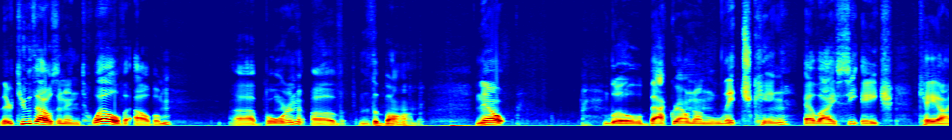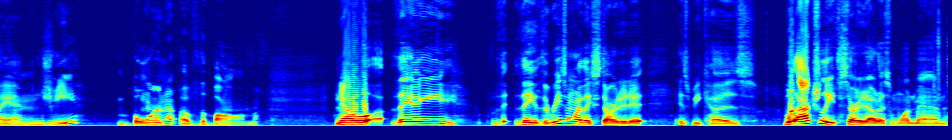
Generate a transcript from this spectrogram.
Their 2012 album, uh, Born of the Bomb. Now, little background on Lich King, L I C H K I N G, Born of the Bomb. Now, they, they, the reason why they started it is because, well, actually, it started out as one man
